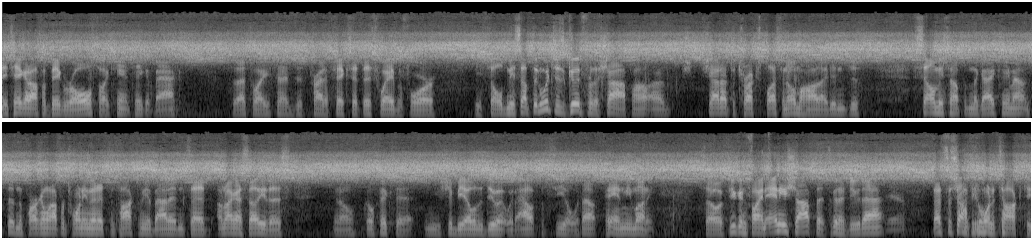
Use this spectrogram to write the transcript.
they take it off a big roll, so I can't take it back. So that's why he said just try to fix it this way before he sold me something, which is good for the shop. Uh, uh, shout out to Trucks Plus in Omaha. I didn't just sell me something. The guy came out and stood in the parking lot for 20 minutes and talked to me about it and said, I'm not going to sell you this. You know, go fix it. And you should be able to do it without the seal, without paying me money. So if you can find any shop that's going to do that, Yeah. that's the shop you want to talk to.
